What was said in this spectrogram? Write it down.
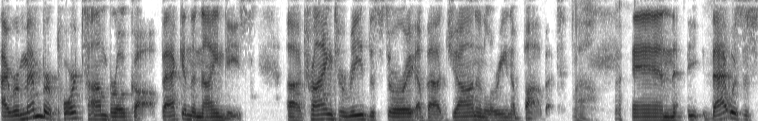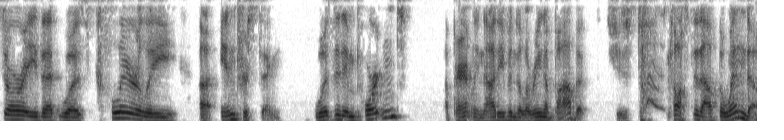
I remember poor Tom Brokaw back in the '90s. uh, trying to read the story about John and Lorena Bobbitt. Oh. and that was a story that was clearly uh, interesting. Was it important? Apparently, not even to Lorena Bobbitt. She just tossed it out the window.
